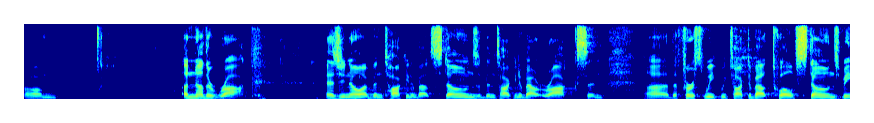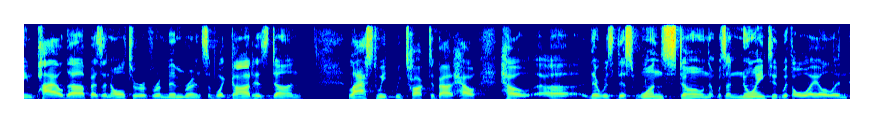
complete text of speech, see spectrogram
um, another rock. As you know, I've been talking about stones, I've been talking about rocks, and uh, the first week we talked about 12 stones being piled up as an altar of remembrance of what God has done. Last week we talked about how, how uh, there was this one stone that was anointed with oil, and,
